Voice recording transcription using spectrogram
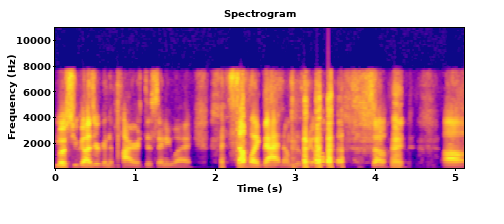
most of you guys are going to pirate this anyway, stuff like that, and I'm just like, oh, so. Right. Uh,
